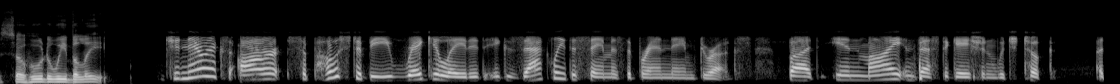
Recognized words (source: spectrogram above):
So who do we believe? generics are supposed to be regulated exactly the same as the brand name drugs. But in my investigation, which took a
